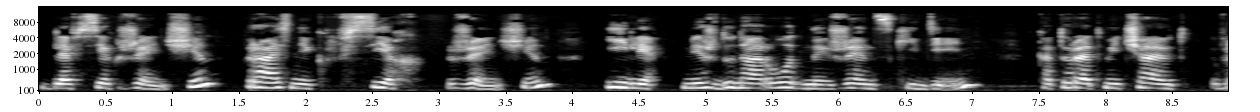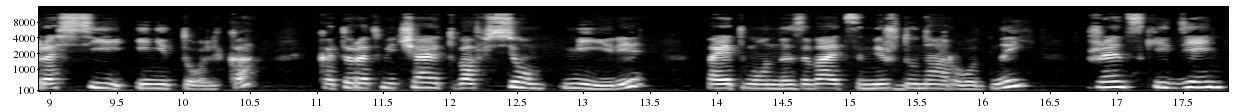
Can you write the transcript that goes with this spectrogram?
для всех женщин, праздник всех женщин или Международный женский день, который отмечают в России и не только, который отмечают во всем мире, поэтому он называется Международный женский день.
